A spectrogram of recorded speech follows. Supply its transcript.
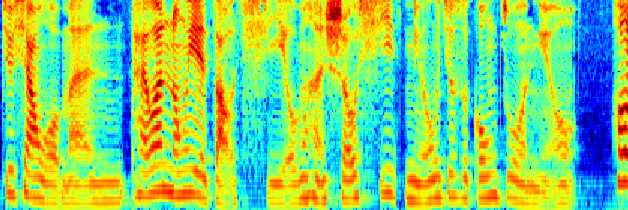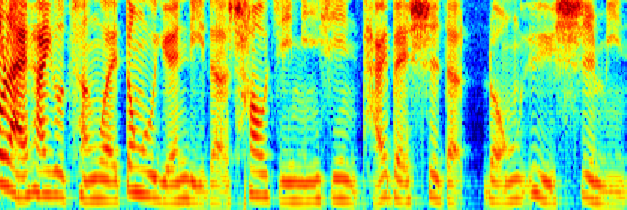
就像我们台湾农业早期，我们很熟悉牛就是工作牛，后来他又成为动物园里的超级明星，台北市的荣誉市民，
